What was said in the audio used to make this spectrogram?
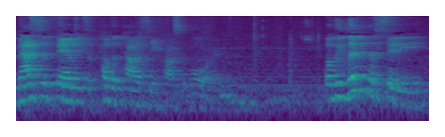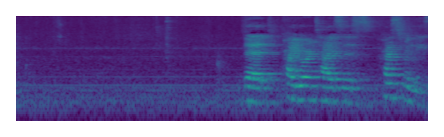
massive failings of public policy across the board. But we live in a city that prioritizes press releases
